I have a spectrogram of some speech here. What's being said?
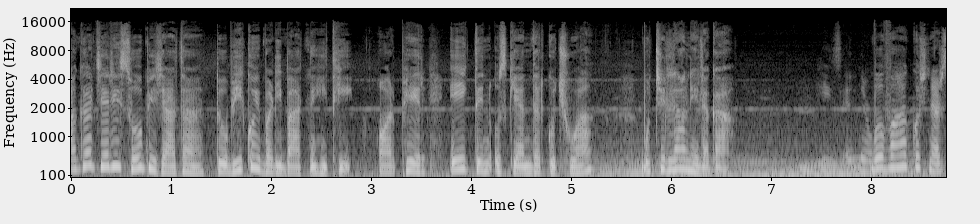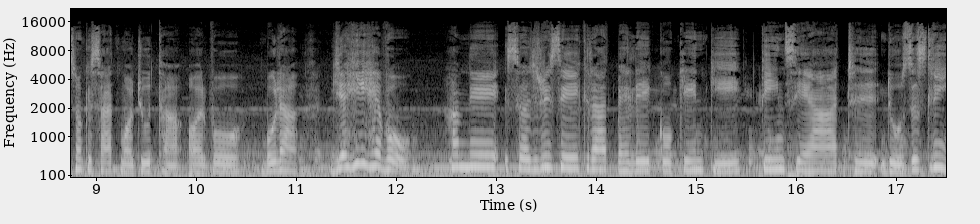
अगर जेरी सो भी जाता तो भी कोई बड़ी बात नहीं थी, और फिर एक दिन उसके अंदर कुछ हुआ, वो चिल्लाने लगा। वो वहाँ कुछ नर्सों के साथ मौजूद था और वो बोला, यही है वो। हमने सर्जरी से एक रात पहले कोकेन की तीन से आठ डोजेस ली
